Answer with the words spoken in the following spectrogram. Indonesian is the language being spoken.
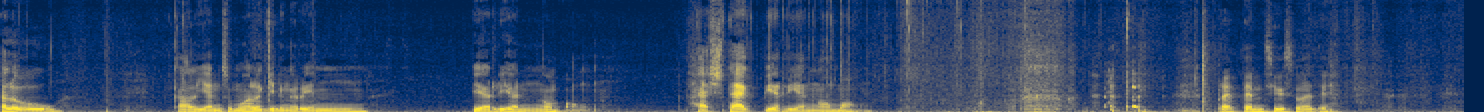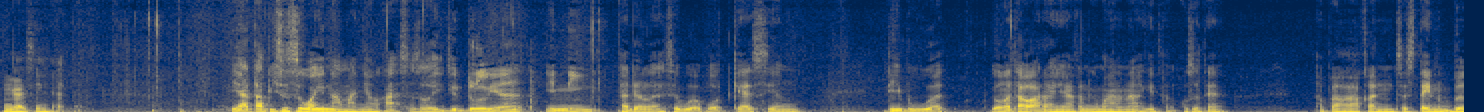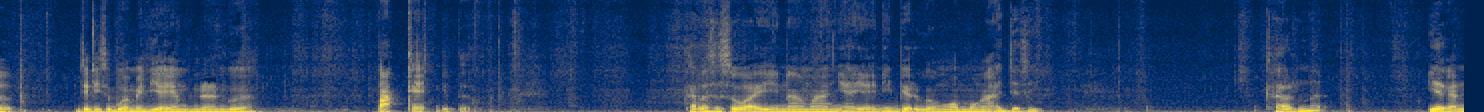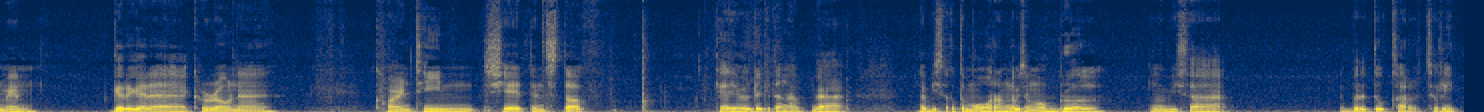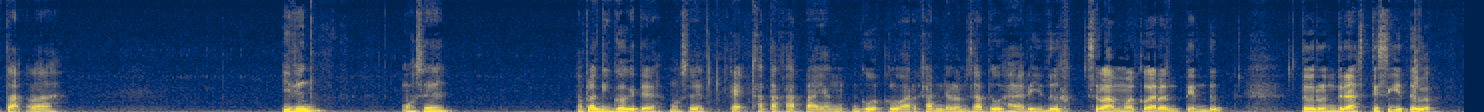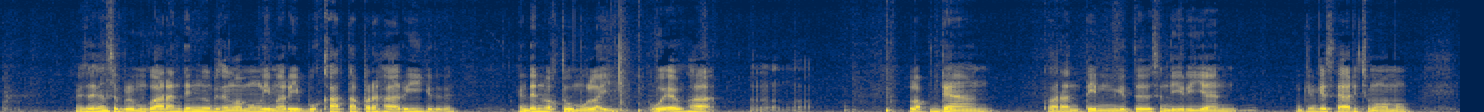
Halo. Kalian semua lagi dengerin Biar Dian ngomong. Hashtag Biar Dian ngomong. Pretensius banget ya. Enggak sih, enggak, enggak. Ya tapi sesuai namanya lah Sesuai judulnya. Ini adalah sebuah podcast yang Dibuat Gue gak tahu arahnya akan ke mana gitu. Maksudnya Apakah akan sustainable jadi sebuah media yang beneran gue pakai gitu. Karena sesuai namanya ya ini biar gue ngomong aja sih. Karena iya kan men? Gara-gara corona quarantine shit and stuff kayak ya udah kita nggak nggak nggak bisa ketemu orang nggak bisa ngobrol nggak bisa bertukar cerita lah even maksudnya apalagi gue gitu ya maksudnya kayak kata-kata yang gue keluarkan dalam satu hari itu selama karantin tuh turun drastis gitu loh. Misalkan sebelum karantin gue bisa ngomong 5000 kata per hari gitu kan. And then waktu mulai WFH eh, lockdown karantin gitu sendirian mungkin kayak sehari cuma ngomong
